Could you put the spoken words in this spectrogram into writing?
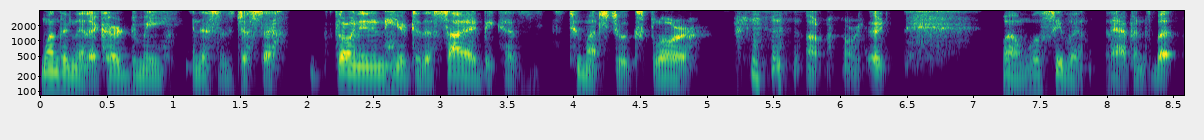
One thing that occurred to me, and this is just a throwing it in here to the side because it's too much to explore well, we'll see what, happens. But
